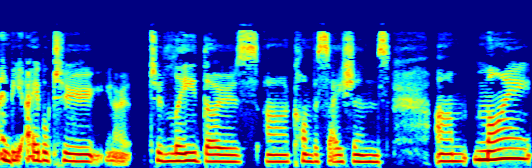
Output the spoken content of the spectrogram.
and be able to, you know, to lead those uh, conversations. Um, my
